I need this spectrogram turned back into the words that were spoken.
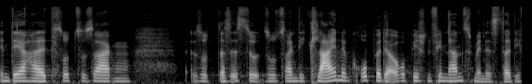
in der halt sozusagen so, das ist so, sozusagen die kleine Gruppe der europäischen Finanzminister. Die,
